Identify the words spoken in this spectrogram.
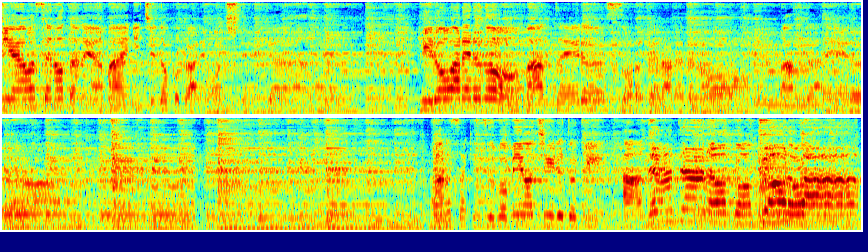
幸せの種は毎日どこかに落ちていて拾われるのを待っている育てられるのを待っている。花咲つぼみ落ちるときあなたの心は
